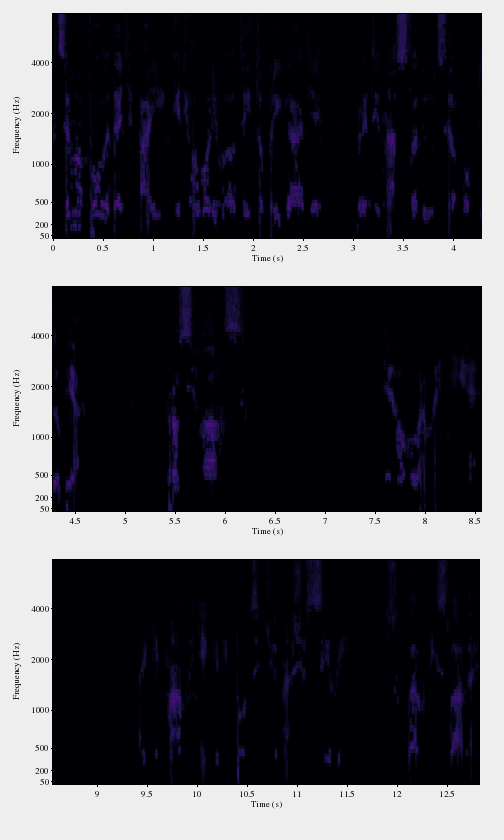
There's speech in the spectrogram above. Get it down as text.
Chcem vám povedať, aj keď hovorím o tejto brigáde pre tie nasledujúce obdobia, prosím vás, nehovorme nie, aj keď máme niekedy pocit, že naše sily sú veľmi slabé.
